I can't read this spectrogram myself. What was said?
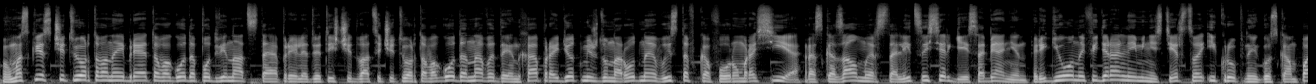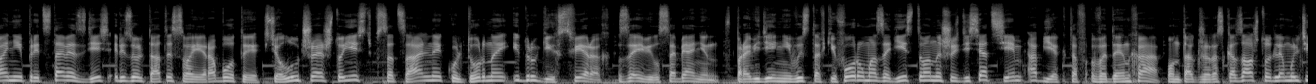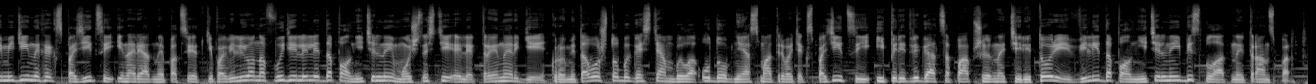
В Москве с 4 ноября этого года по 12 апреля 2024 года на ВДНХ пройдет международная выставка «Форум Россия», рассказал мэр столицы Сергей Собянин. Регионы, федеральные министерства и крупные госкомпании представят здесь результаты своей работы. Все лучшее, что есть в социальной, культурной и других сферах, заявил Собянин. В проведении выставки форума задействованы 67 объектов ВДНХ. Он также рассказал, что для мультимедийных экспозиций и нарядной подсветки павильонов выделили дополнительные дополнительные мощности электроэнергии. Кроме того, чтобы гостям было удобнее осматривать экспозиции и передвигаться по обширной территории, ввели дополнительный бесплатный транспорт.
